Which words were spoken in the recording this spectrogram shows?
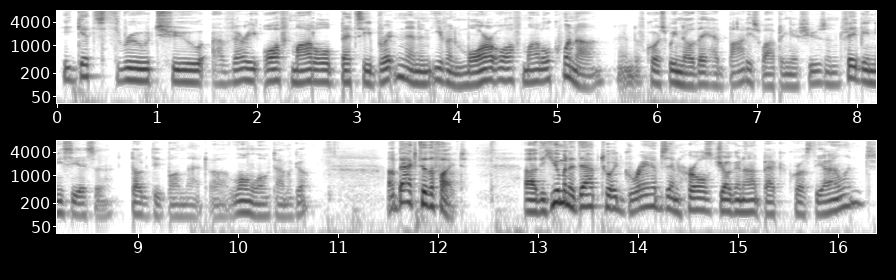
He gets through to a very off model Betsy Britton and an even more off model Kwannon. And of course, we know they had body swapping issues, and Fabian Nicieza dug deep on that a uh, long, long time ago. Uh, back to the fight. Uh, the human adaptoid grabs and hurls Juggernaut back across the island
